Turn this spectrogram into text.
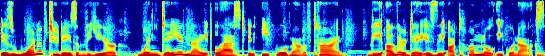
is one of two days of the year when day and night last an equal amount of time. The other day is the autumnal equinox.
